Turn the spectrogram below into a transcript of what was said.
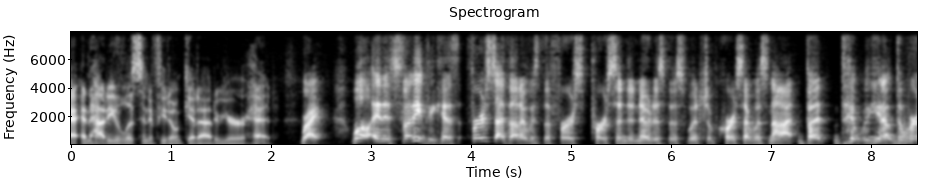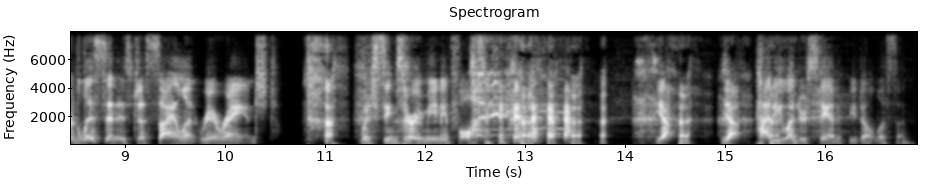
And how do you listen if you don't get out of your head? Right. Well, and it's funny because first I thought I was the first person to notice this, which of course I was not. But the, you know, the word listen is just silent rearranged. which seems very meaningful. yeah. Yeah. How do you understand if you don't listen?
